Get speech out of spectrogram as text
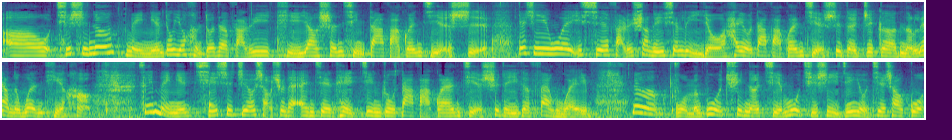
呃，其实呢，每年都有很多的法律议题要申请大法官解释，但是因为一些法律上的一些理由，还有大法官解释的这个能量的问题，哈，所以每年其实只有少数的案件可以进入大法官解释的一个范围。那我们过去呢，节目其实已经有介绍过，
